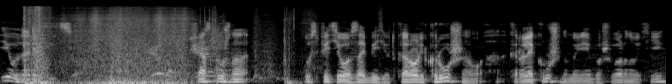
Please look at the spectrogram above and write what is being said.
и ударить в лицо. Сейчас нужно успеть его забить. Вот король Крушина, короля Крушина мы не швырнуть. И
